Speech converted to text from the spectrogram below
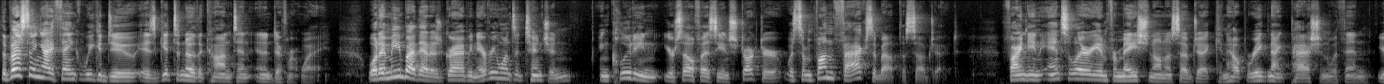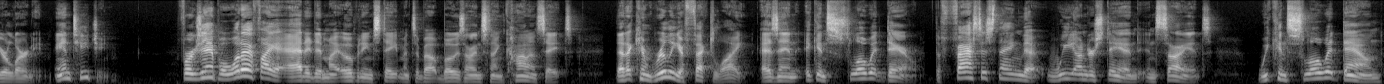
The best thing I think we could do is get to know the content in a different way. What I mean by that is grabbing everyone's attention, including yourself as the instructor, with some fun facts about the subject. Finding ancillary information on a subject can help reignite passion within your learning and teaching. For example, what if I added in my opening statements about Bose-Einstein condensates that it can really affect light, as in it can slow it down. The fastest thing that we understand in science, we can slow it down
